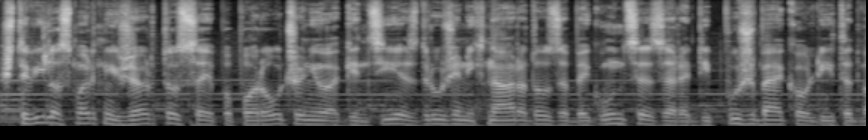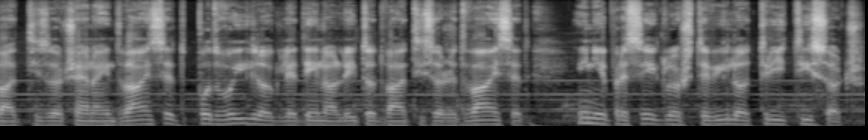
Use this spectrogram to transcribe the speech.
Število smrtnih žrtev se je po poročanju Agencije Združenih narodov za begunce zaradi pushbackov leta 2021 podvojilo glede na leto 2020 in je preseglo število 3000.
